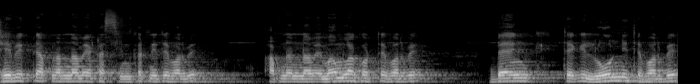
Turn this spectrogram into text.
সেই ব্যক্তি আপনার নামে একটা সিম কার্ড নিতে পারবে। আপনার নামে মামলা করতে পারবে, ব্যাংক থেকে লোন নিতে পারবে,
